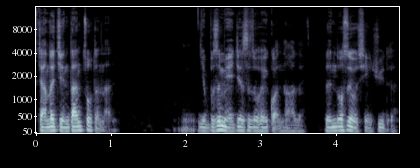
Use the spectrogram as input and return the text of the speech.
讲的简单，做的难，嗯，也不是每一件事都可以管他的，人都是有情绪的。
